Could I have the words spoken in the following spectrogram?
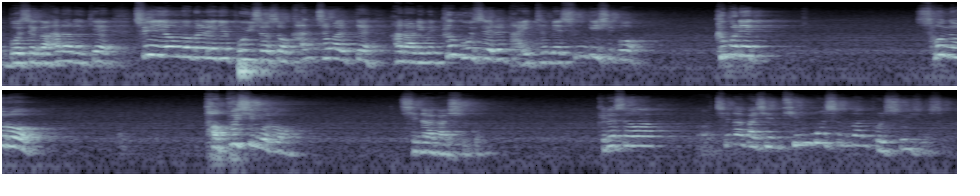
모세가 하나님께 주의 영광을 내게 보이셔서 간청할 때 하나님은 그 모세를 바위 틈에 숨기시고 그분의 손으로 덮으심으로 지나가시고 그래서 지나가신 뒷모습만 볼 수 있었어요.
